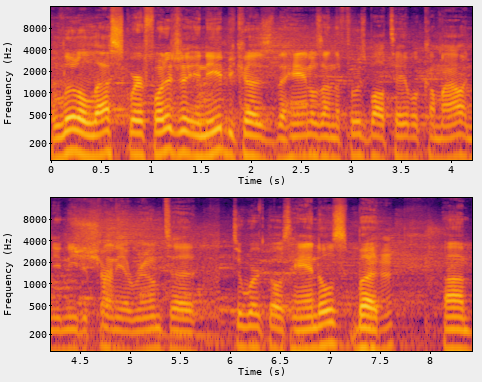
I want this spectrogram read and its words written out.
a little less square footage that you need because the handles on the foosball table come out and you need plenty of room to, to work those handles. But um,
